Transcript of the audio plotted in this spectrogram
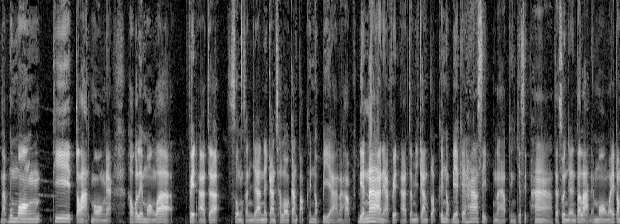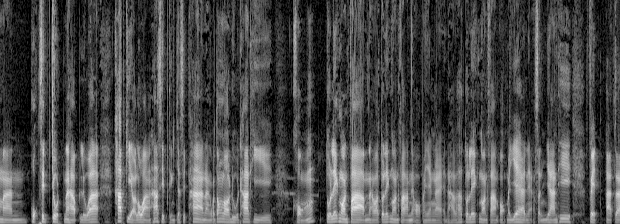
นะครับมุมมองที่ตลาดมองเนี่ยเขาก็เลยมองว่าเฟดอาจจะ ส่งสัญญาณในการชะลอการปรับขึ้นดอกเบี้ยนะครับ เดือนหน้าเนี่ยเฟดอาจจะมีการปรับขึ้นดอกเบี้ยแค่ 50นะครับถึง 75 แต่ส่วนใหญ่ตลาดมองไว้ประมาณ 60 จุดนะครับ หรือว่าคาบเกี่ยวระหว่าง 50ถึง75นะก็ต้องรอดูท่าทีของ ตัวเลขนอนฟาร์มนะครับว่าตัวเลขนอนฟาร์มเนี่ยออกมายังไงนะครับถ้าตัวเลขนอนฟาร์มออกมาแย่เนี่ยสัญญาณที่เฟดอาจจะ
